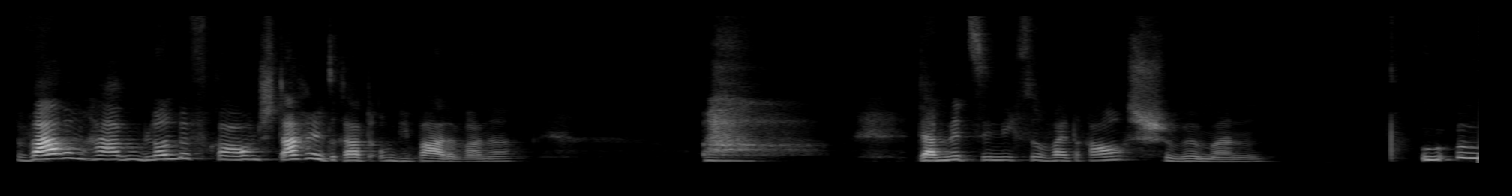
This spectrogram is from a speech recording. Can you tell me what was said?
Warum haben blonde Frauen Stacheldraht um die Badewanne? Ah, damit sie nicht so weit rausschwimmen. Uh, uh.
